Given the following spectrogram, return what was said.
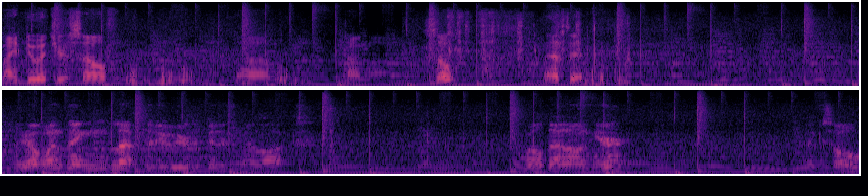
my do-it-yourself uh, tongue lock. So, that's it. I got one thing left to do here to finish my locks. I weld that on here, like so.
